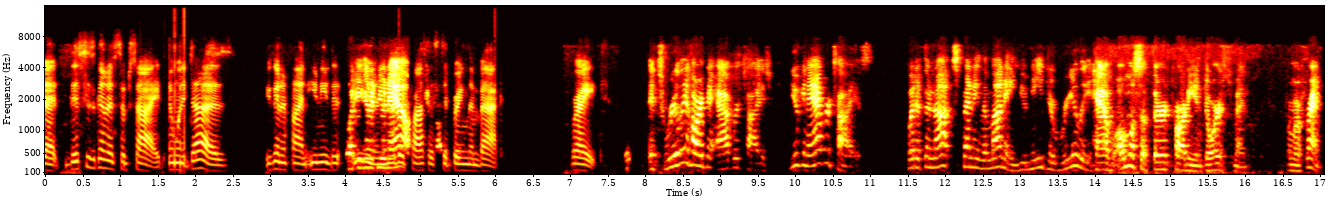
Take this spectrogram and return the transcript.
that this is going to subside, and when it does, you're going to find you need to. What are you gonna need do now? Process to bring them back. Right. it's really hard to advertise. You can advertise, but if they're not spending the money, you need to really have almost a third party endorsement from a friend.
